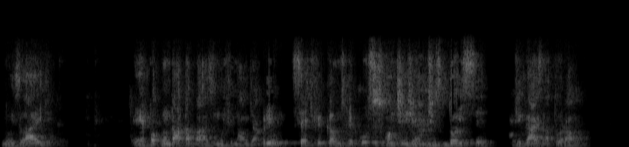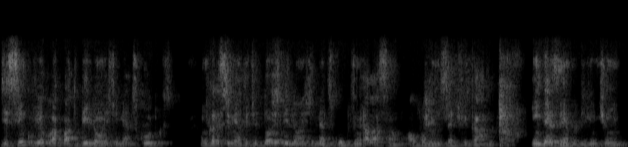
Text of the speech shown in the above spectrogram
no slide, é, com data base no final de abril, certificamos recursos contingentes 2C de gás natural de 5,4 bilhões de metros cúbicos um crescimento de 2 bilhões de metros cúbicos em relação ao volume certificado em dezembro de 21.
